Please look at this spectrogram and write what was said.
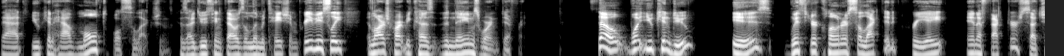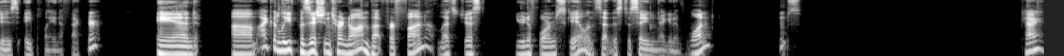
that you can have multiple selections because I do think that was a limitation previously, in large part because the names weren't different. So, what you can do is with your cloner selected, create an effector such as a plain effector. And um, I could leave position turned on, but for fun, let's just uniform scale and set this to say negative one. Oops. Okay,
